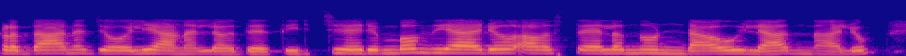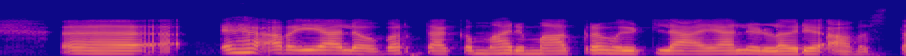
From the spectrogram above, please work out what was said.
പ്രധാന ജോലിയാണല്ലോ അത്. തിരിച്ച് വരുമ്പം ഈ ഒരു അവസ്ഥയിലൊന്നും ഉണ്ടാവില്ല എന്നാലും അറിയാലോ ഭർത്താക്കന്മാർ മാത്രം വീട്ടിലായാലുള്ള ഒരു അവസ്ഥ.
